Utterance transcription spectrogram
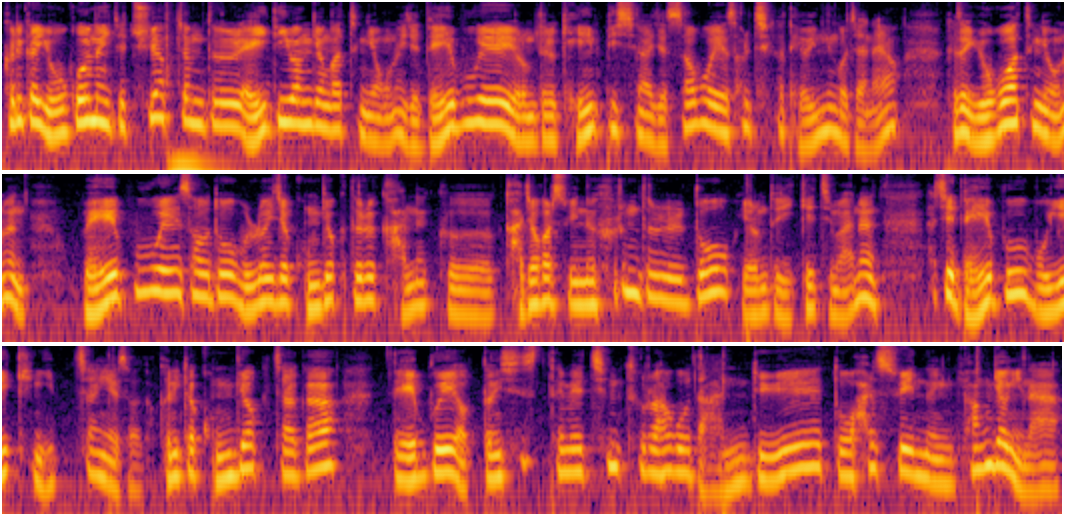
그러니까 요거는 이제 취약점들 AD 환경 같은 경우는 이제 내부에 여러분들 개인 PC나 이제 서버에 설치가 되어 있는 거잖아요. 그래서 요거 같은 경우는 외부에서도 물론 이제 공격들을 가는 그 가져갈 수 있는 흐름들도 여러분들 있겠지만은 사실 내부 모이킹 입장에서도 그러니까 공격자가 내부의 어떤 시스템에 침투를 하고 난 뒤에 또 할 수 있는 환경이나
